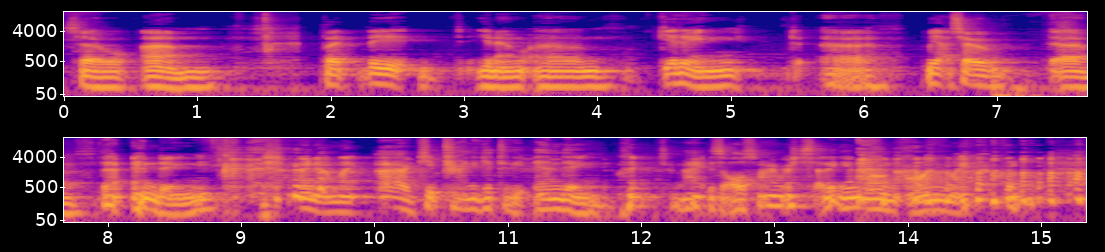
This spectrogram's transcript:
So, um, but the you know um, getting uh, yeah. So um, that ending, I know I'm like ah, I keep trying to get to the ending. Like, I- is Alzheimer's setting in on on my?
